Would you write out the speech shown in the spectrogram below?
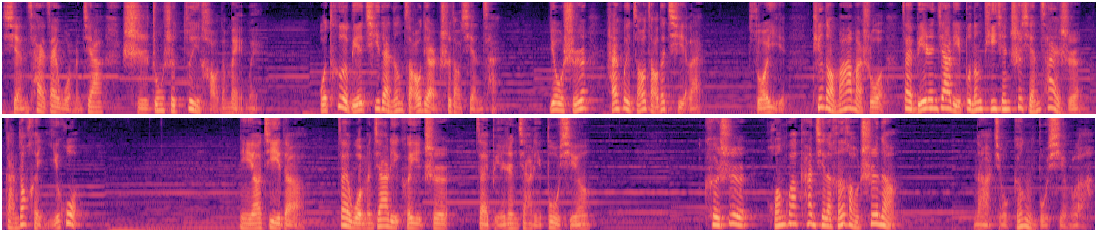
咸菜在我们家始终是最好的美味。我特别期待能早点吃到咸菜，有时还会早早的起来，所以。听到妈妈说在别人家里不能提前吃咸菜时，感到很疑惑。你要记得，在我们家里可以吃，在别人家里不行。可是黄瓜看起来很好吃呢，那就更不行了。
